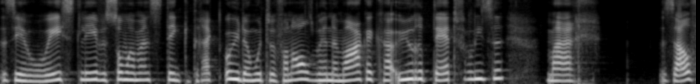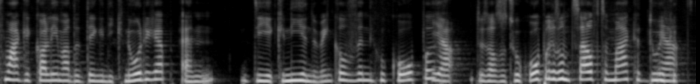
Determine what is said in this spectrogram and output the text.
zero waste leven, sommige mensen denken direct, oei, dan moeten we van alles beginnen maken, ik ga uren tijd verliezen. Maar zelf maak ik alleen maar de dingen die ik nodig heb en die ik niet in de winkel vind goedkoper. Ja, Dus als het goedkoper is om het zelf te maken, doe Ja. ik het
